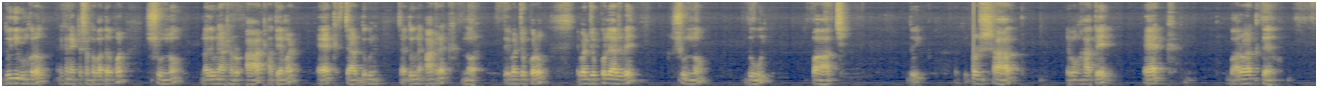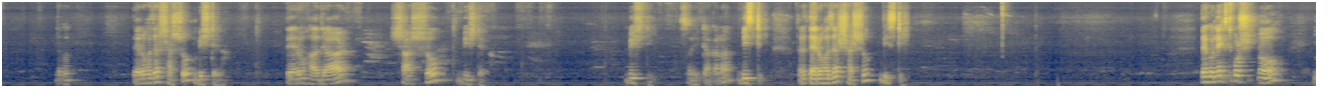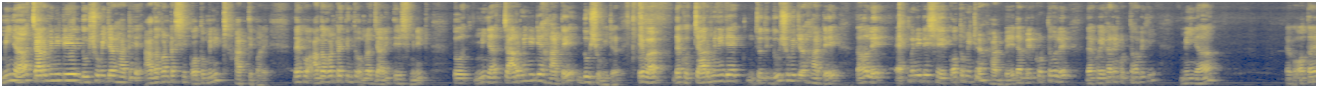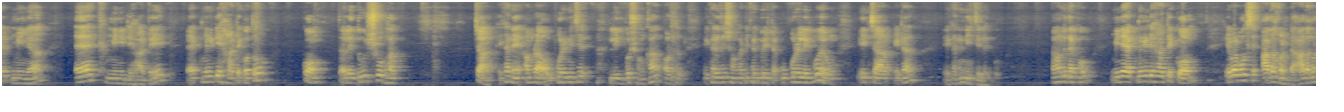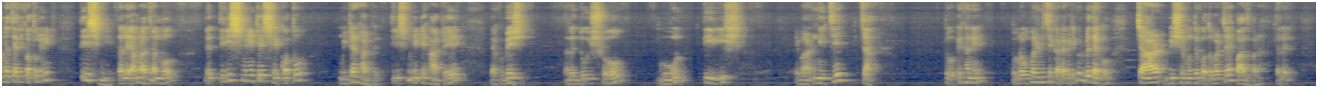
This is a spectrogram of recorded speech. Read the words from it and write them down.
দুই দিয়ে গুণ করো, এখানে একটা সংখ্যা বাদ দেওয়ার পর শূন্য, নয় দুগুণে আঠারো, আট, হাতে আমার এক, চার দুগুণে চার দুগুণে আট, এক, নয়। তো এবার যোগ করো, এবার যোগ করলে আসবে শূন্য, দুই, পাঁচ, দুই। সাত এবং হাতে এক, বারো, এক, তেরো। দেখো, তেরো হাজার সাতশো বিশ টাকা। তেরো হাজার সাতশো বিশ টাকা। বিশটি সরি টাকা না বিশটি, তাহলে তেরো হাজার সাতশো বিশটি। দেখো নেক্সট প্রশ্ন, মিনা চার মিনিটে দুইশো মিটার হাঁটে আধা ঘণ্টা সে কত মিনিট হাঁটতে পারে? দেখো, আধা ঘণ্টা কিন্তু আমরা জানি তিরিশ মিনিট, তো মিনা চার মিনিটে হাঁটে দুইশো মিটার। এবার দেখো, চার মিনিটে যদি দুইশো মিটার হাঁটে, তাহলে এক মিনিটে সে কত মিটার হাঁটবে? এটা বের করতে হলে দেখো, এখানে করতে হবে কি? মিনা দেখো, অতএব মিনা এক মিনিটে হাঁটে, এক মিনিটে হাঁটে কত? কম। তাহলে দুইশো ভাগ চার। এখানে আমরা উপরে নিচে লিখব সংখ্যা, অর্থাৎ এখানে যে সংখ্যাটি থাকবে, এটা উপরে লিখব এবং এই চার এটা এখানে নিচে লিখব। তাহলে দেখো, মিনা এক মিনিটে হাঁটে কম। এবার বলছে আধা ঘণ্টা। আধা ঘণ্টা জানি কত মিনিট? তিরিশ মিনিট। তাহলে আমরা জানব যে তিরিশ মিনিটে সে কত মিটার হাঁটবে? তিরিশ মিনিটে হাঁটে, দেখো বেশি। তাহলে দুইশো গুণ তিরিশ, এবার নিচে চার। তো এখানে তোমরা উপরে নিচে কাটাকাটি করবে, দেখো, চার বিশের মধ্যে কতবার যায়? পাঁচবার। তাহলে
